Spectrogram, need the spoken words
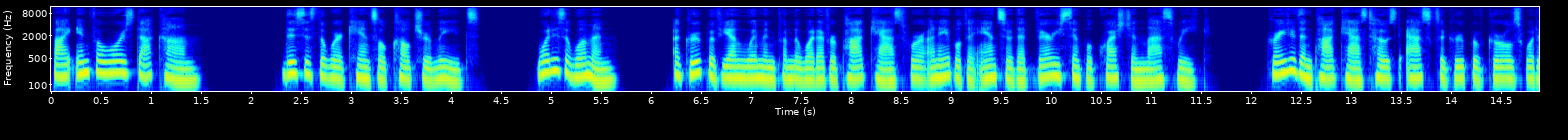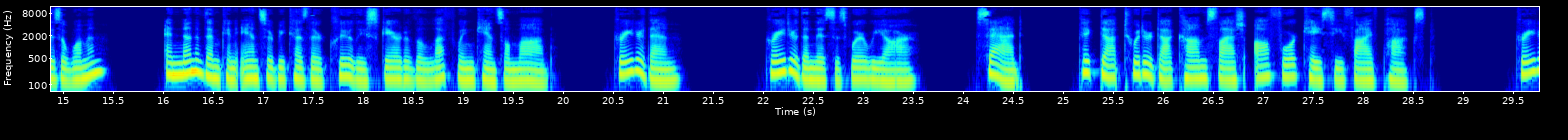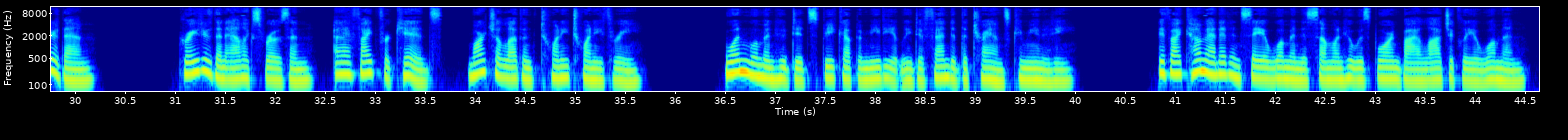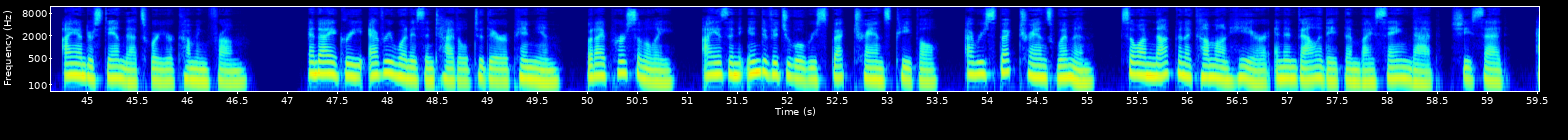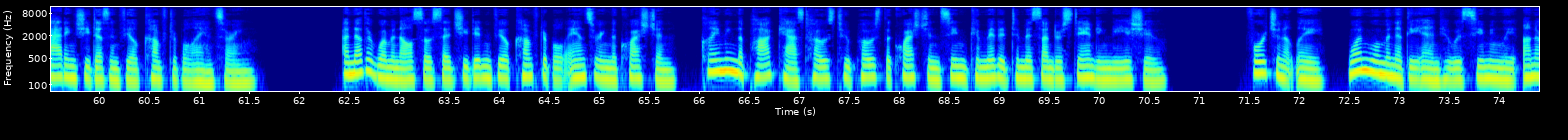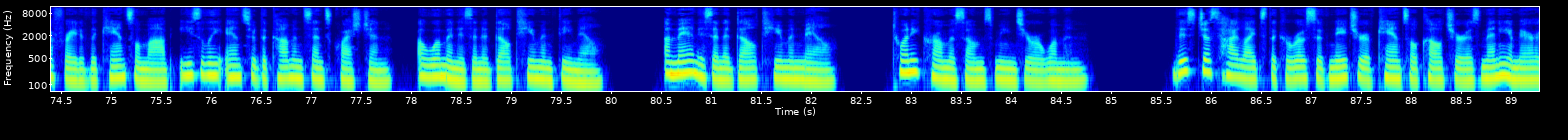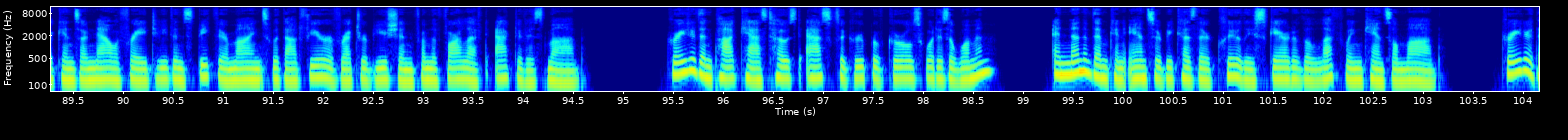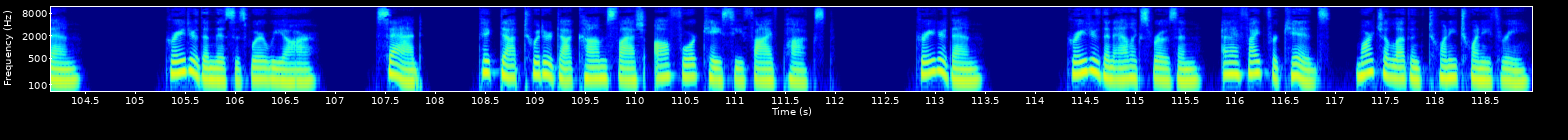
By Infowars.com. This is the Where Cancel Culture Leads. What is a woman? A group of young women from the Whatever podcast were unable to answer that very simple question last week. Greater Than podcast host asks a group of girls, What is a woman? And none of them can answer because they're clearly scared of the left wing cancel mob. Greater Than. Greater Than this is where we are. Sad. pic.twitter.com slash all4kc5poxp. Greater than. Greater than Alex Rosen, and I Fight for Kids, March 11, 2023. One woman who did speak up immediately defended the trans community. If I come at it and say a woman is someone who was born biologically a woman, I understand that's where you're coming from. And I agree everyone is entitled to their opinion, but I personally, I as an individual respect trans people, I respect trans women, so I'm not to come on here and invalidate them by saying that, she said, adding she doesn't feel comfortable answering. Another woman also said she didn't feel comfortable answering the question, claiming the podcast host who posed the question seemed committed to misunderstanding the issue. Fortunately, one woman at the end who was seemingly unafraid of the cancel mob easily answered the common sense question a woman is an adult human female. A man is an adult human male. 20 chromosomes means you're a woman. This just highlights the corrosive nature of cancel culture as many Americans are now afraid to even speak their minds without fear of retribution from the far left activist mob. Greater Than podcast host asks a group of girls what is a woman? And none of them can answer because they're clearly scared of the left wing cancel mob. Greater Than. Greater Than this is where we are. Sad. pic.twitter.com slash all4kc5poxp. Greater than. Greater than Alex Rosen, and I Fight for Kids, March 11, 2023.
